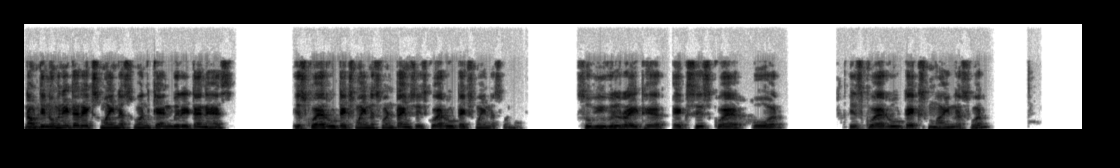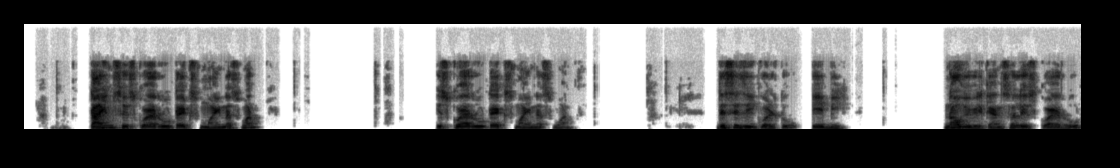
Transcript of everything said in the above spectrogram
Now denominator x minus 1 can be written as square root x minus 1 times square root x minus 1. So we will write here x square over square root x minus 1 times square root x minus 1 square root x minus 1. This is equal to AB. Now we will cancel square root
